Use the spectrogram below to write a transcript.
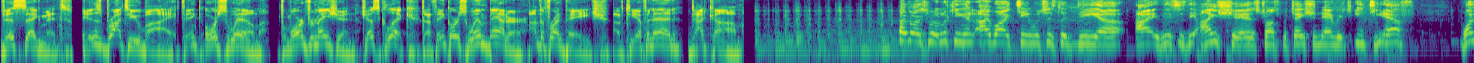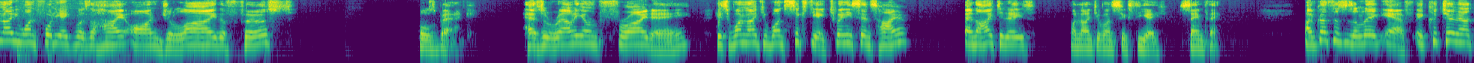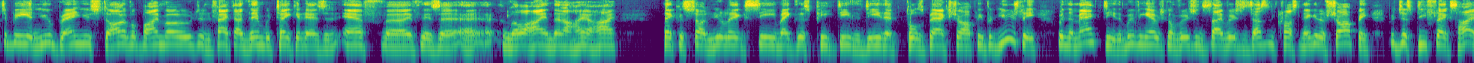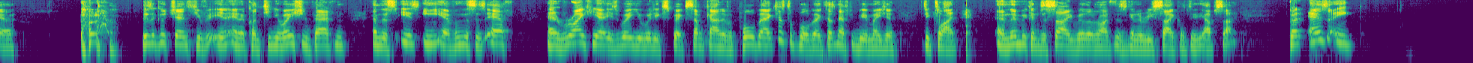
This segment is brought to you by Think or Swim. For more information, just click the Think or Swim banner on the front page of TFNN.com. Hi, folks. We're looking at IYT, which is the the uh, I. This is the iShares Transportation Average ETF. 191.48 was the high on July the first. Pulls back. Has a rally on Friday it's 191.68, 20 cents higher. And the high today's 191.68. Same thing. I've got this as a leg F. It could turn out to be a new, brand new start of a buy mode. In fact, I then would take it as an F uh, if there's a, a, lower high and then a higher high. They could start new leg C, make this peak D, the D that pulls back sharply. But usually, when the MACD, the moving average convergence divergence, doesn't cross negative sharply, but just deflects higher, there's a good chance you're in, in a continuation pattern. And this is EF, and this is F and right here is where you would expect some kind of a pullback, just a pullback, doesn't have to be a major decline. And then we can decide whether or not this is going to recycle to the upside. But as a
